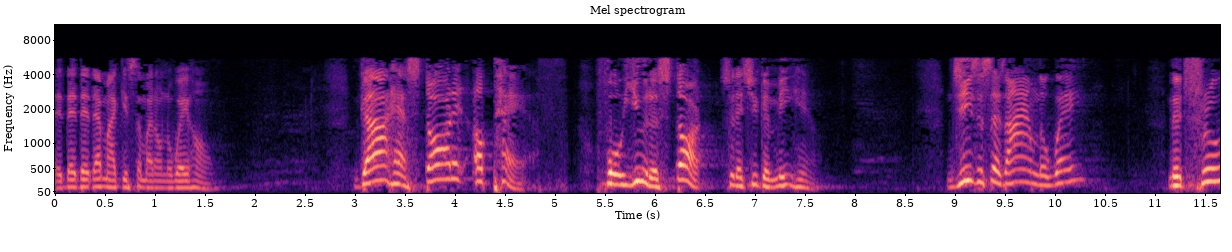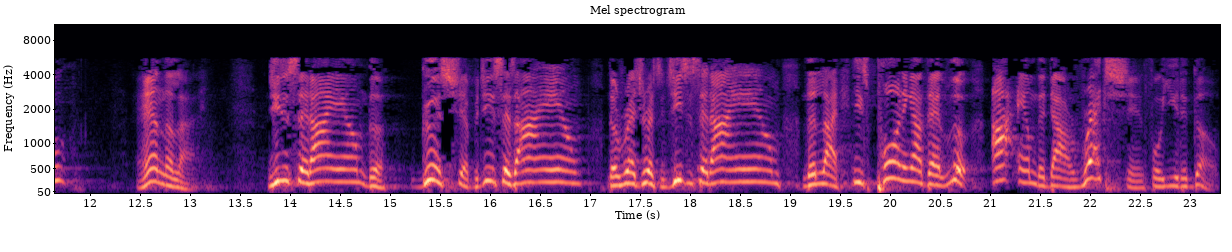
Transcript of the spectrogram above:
That, that, that might get somebody on the way home. God has started a path for you to start so that you can meet Him. Jesus says, I am the way, the truth, and the life. Jesus said, I am the good shepherd. Jesus says, I am the resurrection. Jesus said, I am the light. He's pointing out that, look, I am the direction for you to go.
